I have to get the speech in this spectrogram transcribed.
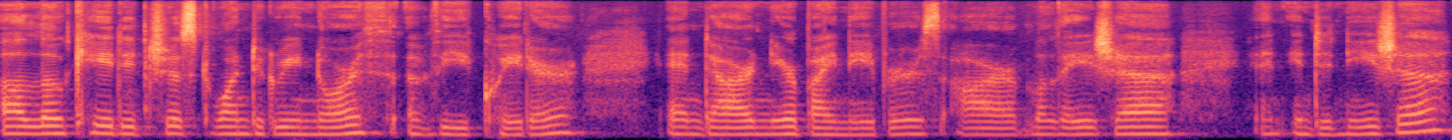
uh, located just one degree north of the equator, and our nearby neighbors are Malaysia and Indonesia.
